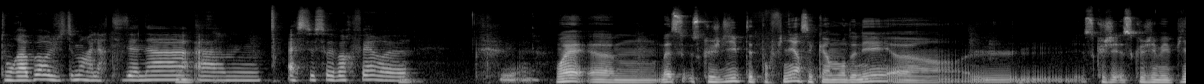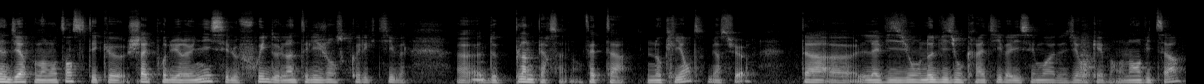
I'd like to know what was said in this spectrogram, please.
ton rapport justement à l'artisanat, à, ce savoir-faire Ouais, bah, ce, que je dis peut-être pour finir, c'est qu'à un moment donné, ce que j'aimais bien dire pendant longtemps, c'était que chaque produit réuni, c'est le fruit de l'intelligence collective. Euh, de plein de personnes. En fait, tu as nos clientes, bien sûr, tu as euh, la vision, notre vision créative, Alice et moi, de dire, OK, ben, on a envie de ça.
